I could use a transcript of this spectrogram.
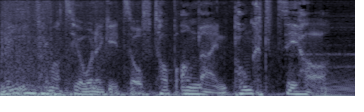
Mehr Informationen gibt's auf toponline.ch.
